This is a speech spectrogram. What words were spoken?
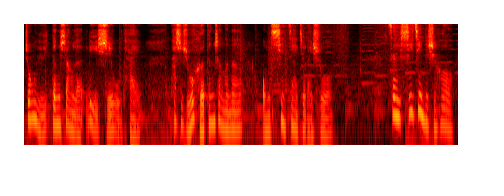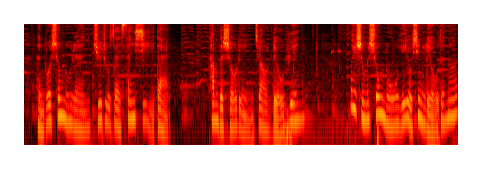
终于登上了历史舞台，它是如何登上的呢？我们现在就来说。在西晋的时候，很多匈奴人居住在山西一带，他们的首领叫刘渊。为什么匈奴也有姓刘的呢？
